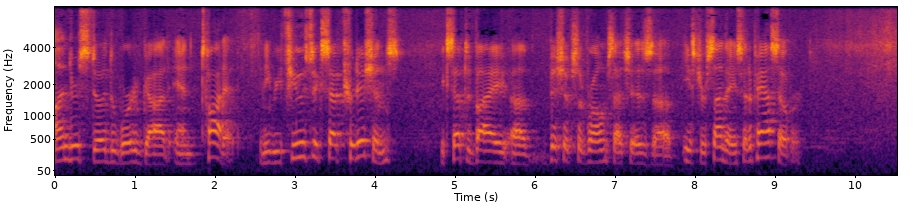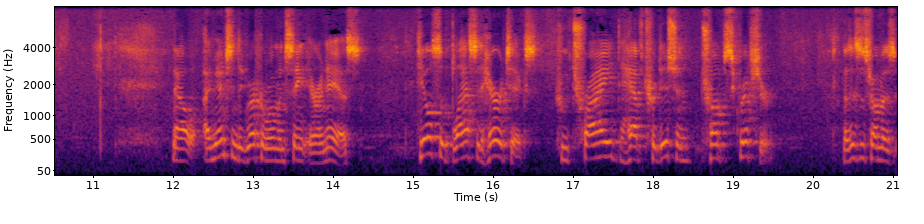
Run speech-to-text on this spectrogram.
understood the word of God and taught it. And he refused to accept traditions accepted by uh, bishops of Rome, such as uh, Easter Sunday instead of Passover. Now, I mentioned the Greco Roman saint Irenaeus. He also blasted heretics who tried to have tradition trump Scripture. Now, this is from his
